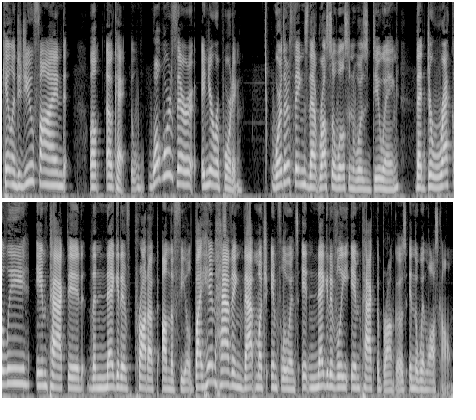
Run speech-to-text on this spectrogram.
Kalyn, did you find, well, okay, what were there in your reporting? Were there things that Russell Wilson was doing that directly impacted the negative product on the field. By him having that much influence, it negatively impact the Broncos in the win-loss column.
